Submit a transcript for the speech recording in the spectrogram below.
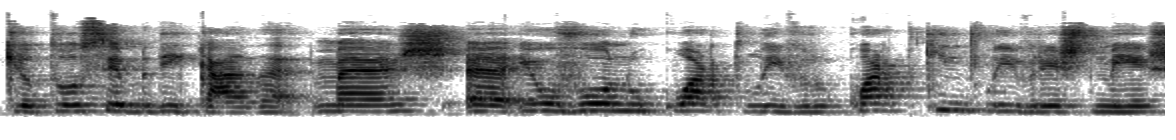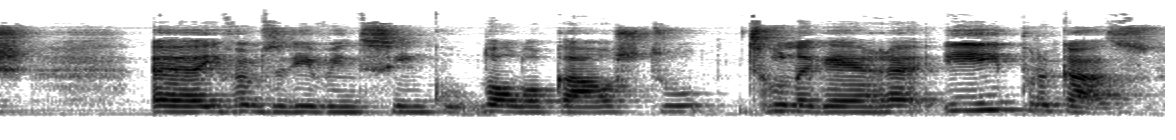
que eu estou a ser medicada, mas uh, eu vou no quarto livro, quarto, quinto livro este mês, uh, e vamos ao dia 25 do Holocausto, Segunda Guerra, e por acaso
